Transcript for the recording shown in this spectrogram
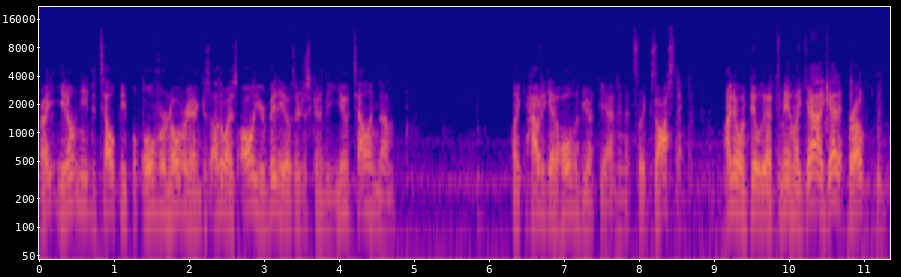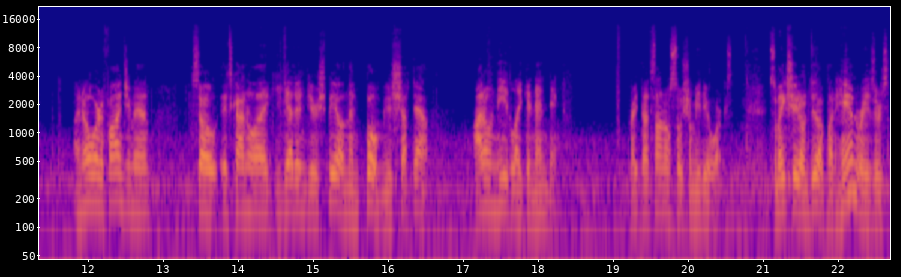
right? You don't need to tell people over and over again because otherwise all your videos are just going to be you telling them like how to get a hold of you at the end and it's exhausting. I know when people do that to me, I'm like, yeah, I get it, bro. I know where to find you, man. So it's kind of like you get into your spiel and then boom, you shut down. I don't need like an ending, right? That's not how social media works. So make sure you don't do that. But hand raisers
